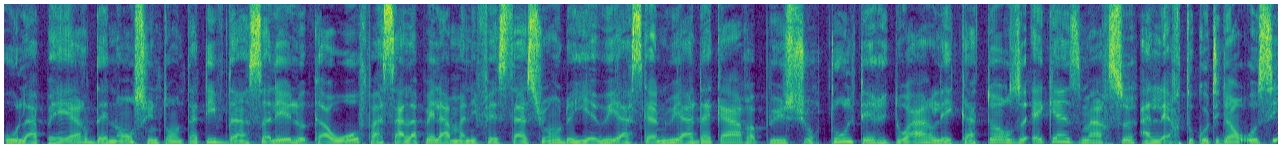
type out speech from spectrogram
où la PR dénonce une tentative d'installer le chaos face à l'appel à manifestation de Yehui Askanui à Dakar, puis sur tout le territoire les 14 et 15 mars. Alerte quotidien aussi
